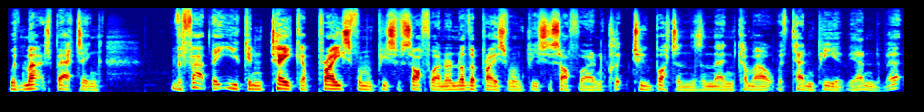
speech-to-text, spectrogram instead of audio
with match betting, the fact that you can take a price from a piece of software and another price from a piece of software and click two buttons and then come out with 10p at the end of it,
